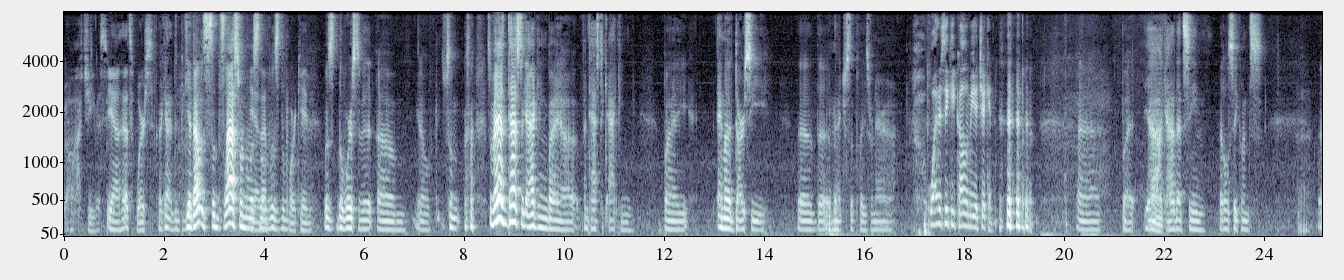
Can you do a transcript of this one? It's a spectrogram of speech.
Oh, Jeebus. Yeah, that's worse. Like, yeah, that was so this last one was yeah, the, that was the poor kid. was the worst of it. Um, you know, some some fantastic acting by uh, fantastic acting by Emma Darcy, the the, Mm-hmm. actress that plays Rhaenyra. Why does he keep calling me a chicken? Uh, but yeah, God, that scene, that whole sequence. Uh,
